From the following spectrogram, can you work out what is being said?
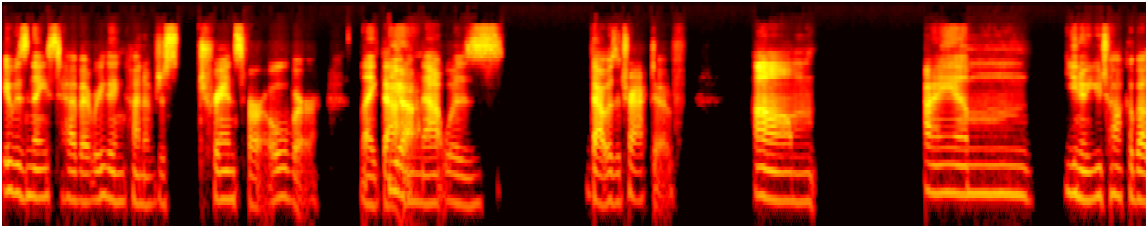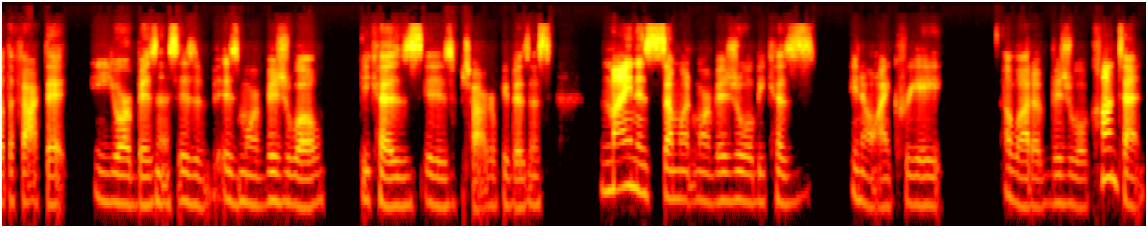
it was nice to have everything kind of just transfer over like that yeah. and that was that was attractive um I am, you know, you talk about the fact that your business is is more visual because it is a photography business. Mine is somewhat more visual because, you know, I create a lot of visual content,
